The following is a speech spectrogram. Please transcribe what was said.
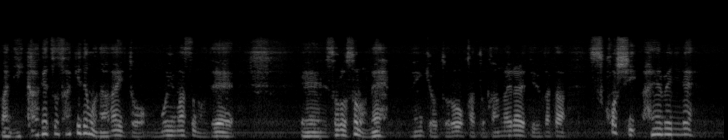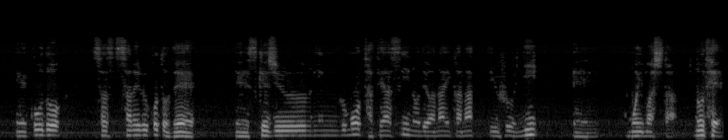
まあ、2ヶ月先でも長いと思いますので、えーそろそろね、免許を取ろうかと考えられている方、少し早めにね、え行動さされることで、えスケジューリングも立てやすいのではないかなっていうふうに、えー思いましたので、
